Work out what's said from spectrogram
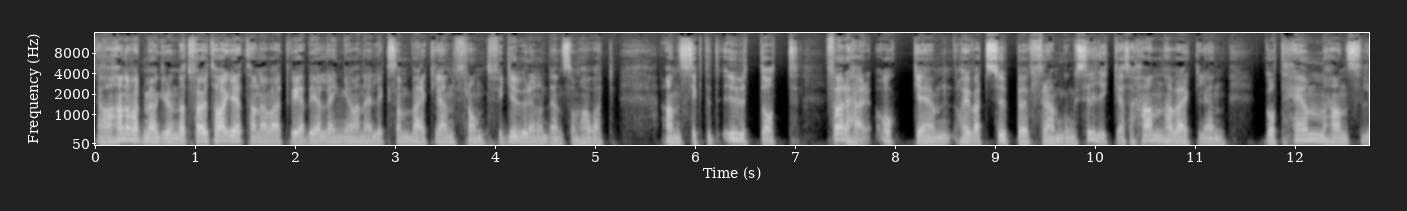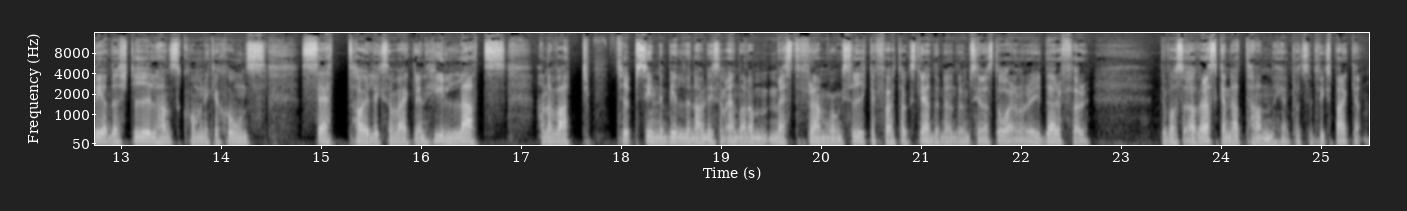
Ja, han har varit med och grundat företaget, han har varit vd länge och han är liksom verkligen frontfiguren och den som har varit ansiktet utåt för det här och eh, har ju varit superframgångsrik. Alltså han har verkligen gått hem, hans ledarstil, hans kommunikationssätt har ju liksom verkligen hyllats. Han har varit typ sinnebilden av liksom en av de mest framgångsrika företagsledarna under de senaste åren och det är därför det var så överraskande att han helt plötsligt fick sparken.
